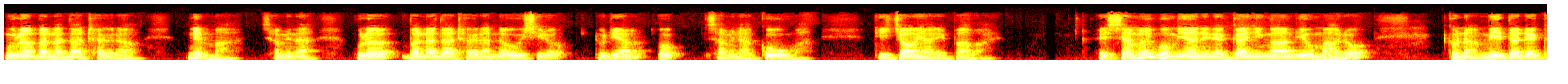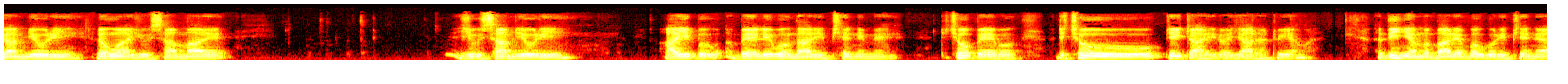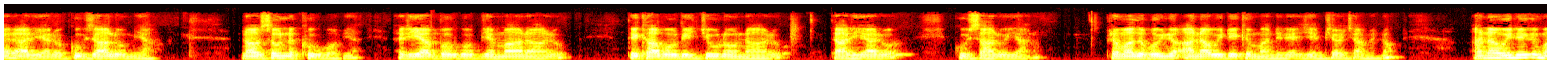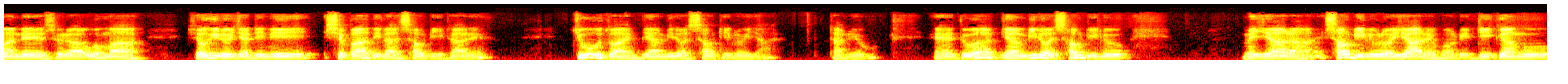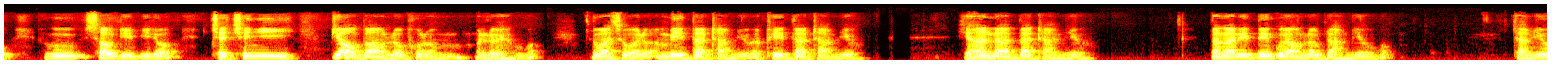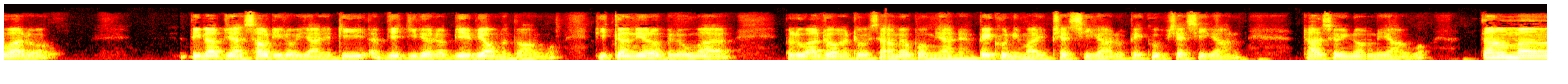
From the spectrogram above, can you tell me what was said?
မူလပါဏတထဂရာနှစ်မှာ သမဏမူလပါဏတထဂရာနှစ်အုပ်ရှိတော့ဒုတိယဟုတ်သမဏ၉မှာဒီအကြောင်းအရာတွေပါပါတယ်အဲဇမတ်ကိုမရနေတဲ့ကံကြီး၅မျိုးမှာတော့ခုနအမေတတ်တဲ့ကံမျိုးတွေလုံးဝယူဆမှားတဲ့ယူဆမျိုးတွေအာယပုအပယ်လေးပုံသားတွေဖြစ်နေမယ်တချို့ပယ်ပုံတချို့ပြိတ္တာတွေတော့ရတာတွေ့ရပါတယ်အသိဉာဏ်မပါတဲ့ပုံကိုယ်တွေဖြစ်နေအဲ့ဒါတွေကတော့ကုစားလို့မရ နောက်ဆုံးတစ်ခုပေါ့ဗျာအရိယပုဂ္ဂိုလ်ပြမတာတို့သိက္ခာပုဒ်တွေကျူးလွန်တာတို့ဒါတွေကတော့ကုစားလို့ရတော့ပထမဆုံးဘုန်းကြီးတို့အာနာဝိတေကမန္တရေအရင်ပြောကြမယ်နော်အာနာဝိတေကမန္တရေဆိုတာဥပမာယောဂီတို့ကြဒီနေ့ရှစ်ပါးသီလစောင့်တည်ထားတယ်ကျိုးသွားရင်ပြန်ပြီးတော့စောင့်တည်လို့ရတယ်ဒါမျိုးအဲသူကပြန်ပြီးတော့စောင့်တည်လို့မရတာစောင့်တည်လို့တော့ရတယ်ပေါ့လေဒီကံကို အခုစောင့်တည်ပြီးတော့ချက်ချင်းကြီးပျောက်သွားအောင်လုပ်ဖို့တော့မလွယ်ဘူးပေါ့သူကဆိုတော့အမေတ္ထမျိုးအဖေတ္ထမျိုးယဟန္တာတ္ထမျိုးတန်ဃာတွေသင်္ကွအောင်လောက်တာမျိုးပေါ့ဒါမျိုးကတော့သီလပြန်ဆောက်တည်လို့ရတယ်ဒီအပြစ်ကြီးတွေတော့ပြေပြောင်းမသွားဘူးပေါ့ဒီကံတွေကတော့ဘယ်လိုမှဘယ်လိုအထောအထောစာမေပုံများနေဘိက္ခုနီမကြီးဖြည့်စီတာတို့ဘိက္ခုဖြည့်စီတာတို့ဒါဆိုရင်တော့မရဘူးပေါ့ တာမန်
